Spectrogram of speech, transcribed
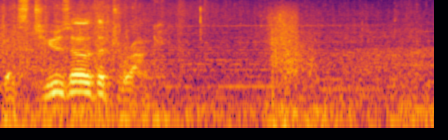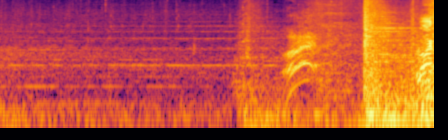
Against Juzo the Drunk. Fuck.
